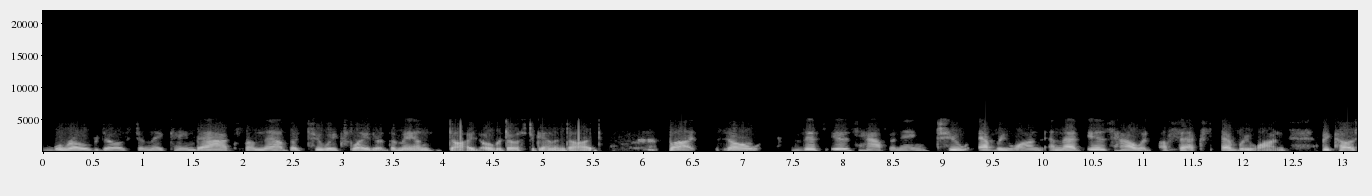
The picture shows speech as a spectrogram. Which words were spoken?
were overdosed and they came back from that. But two weeks later, the man died, overdosed again, and died. But so this is happening to everyone, and that is how it affects everyone because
